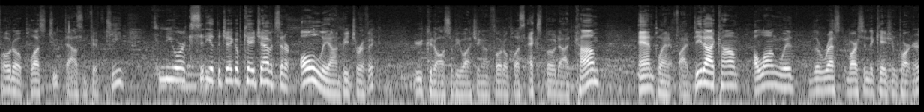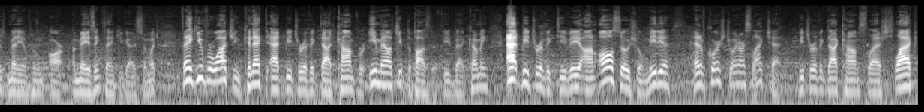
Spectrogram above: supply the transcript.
Photo Plus 2015 in New York City at the Jacob K. Javits Center, only on Be Terrific. You could also be watching on photoplusexpo.com and planet5d.com, along with the rest of our syndication partners, many of whom are amazing. Thank you guys so much. Thank you for watching. Connect at beterrific.com for email. Keep the positive feedback coming. At BeTerrific TV on all social media. And of course, join our Slack chat, beterrific.com slash Slack.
